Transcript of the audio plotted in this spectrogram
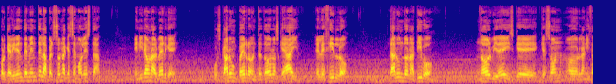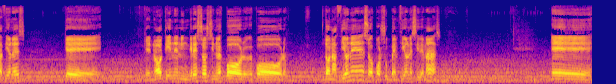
Porque evidentemente la persona que se molesta en ir a un albergue, buscar un perro entre todos los que hay, elegirlo, dar un donativo, no olvidéis que, son organizaciones que, que, no tienen ingresos si no es por, por donaciones o por subvenciones y demás. Eh,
